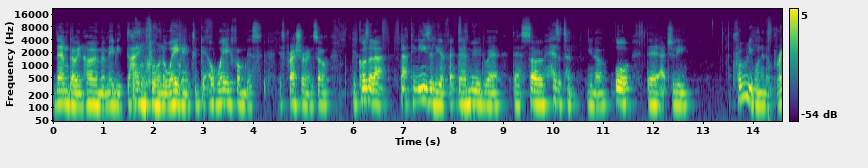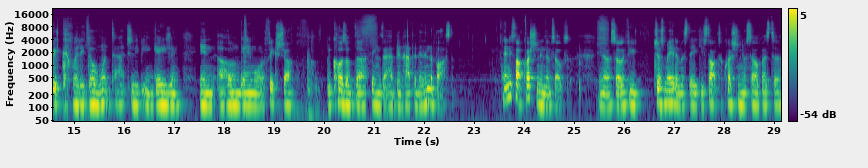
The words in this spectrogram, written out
them going home and maybe dying for an away game to get away from this this pressure. And so because of that, that can easily affect their mood where they're so hesitant, you know, or they're actually probably wanting a break where they don't want to actually be engaging in a home game or a fixture because of the things that have been happening in the past. Then they start questioning themselves, you know. So if you just made a mistake, you start to question yourself as to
